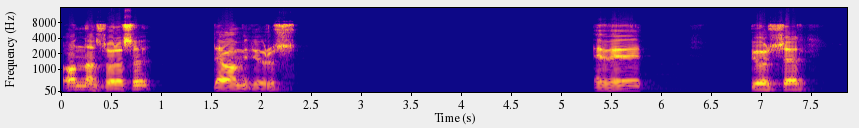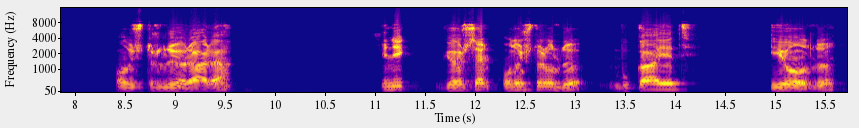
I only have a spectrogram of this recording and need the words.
Ondan sonrası devam ediyoruz. Evet. Görsel oluşturuluyor hala. Şimdi görsel oluşturuldu. Bu gayet iyi oldu.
